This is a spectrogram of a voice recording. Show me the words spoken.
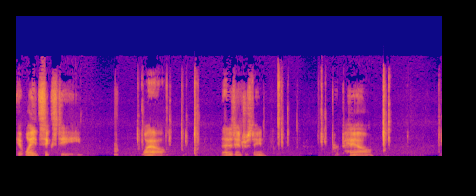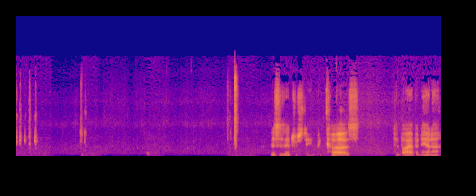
It weighed 16. Wow. That is interesting. Per pound. This is interesting because to buy a banana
